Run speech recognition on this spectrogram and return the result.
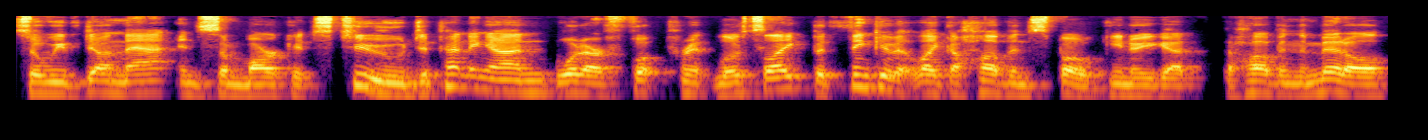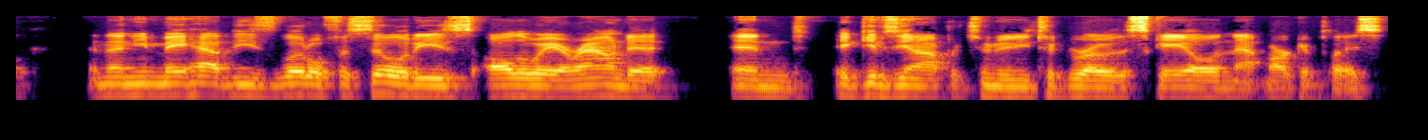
So we've done that in some markets too, depending on what our footprint looks like. But think of it like a hub and spoke. You know, you got the hub in the middle, and then you may have these little facilities all the way around it. And it gives you an opportunity to grow the scale in that marketplace.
